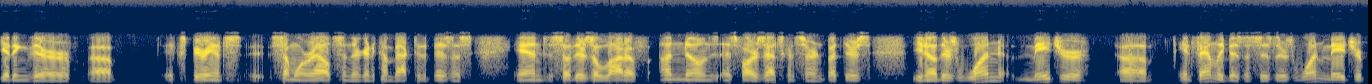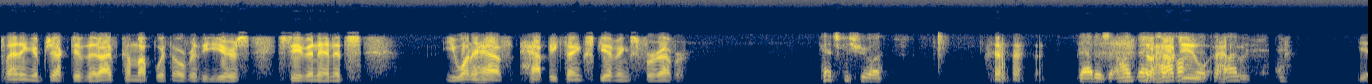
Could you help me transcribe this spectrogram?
getting their uh, experience somewhere else and they're going to come back to the business. And so there's a lot of unknowns as far as that's concerned but there's you know there's one major uh, in family businesses there's one major planning objective that I've come up with over the years Stephen and it's you want to have happy Thanksgivings forever. That's for sure. That is that so is how a, do you how, yeah,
